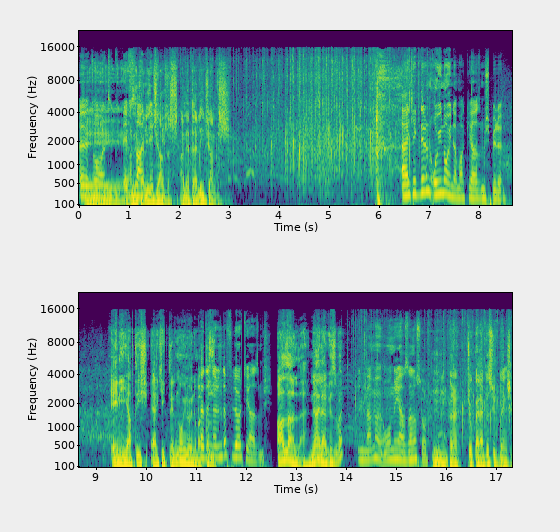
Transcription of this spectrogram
Evet, o e, artık anne terliği efsaneleşmiş. candır anne terliği candır Erkeklerin oyun oynamak yazmış biri. en iyi yaptığı iş erkeklerin oyun oynamak Kadınların da flört yazmış. Allah Allah ne alakası var Bilmem mi? Onu yazana sor. Hmm, evet. Çok alakası yok bence.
